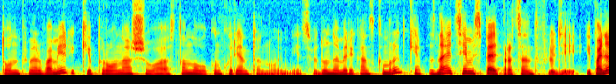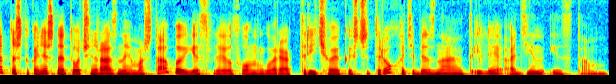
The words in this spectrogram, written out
то, например, в Америке про нашего основного конкурента, ну, имеется в виду на американском рынке, знает 75% людей. И понятно, что, конечно, это очень разные масштабы, если, условно говоря, три человека из четырех о тебе знают, или один из там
